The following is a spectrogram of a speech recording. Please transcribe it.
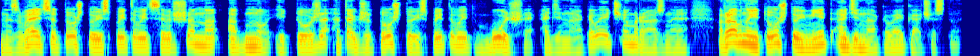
называется то, что испытывает совершенно одно и то же, а также то, что испытывает больше одинаковое, чем разное, равно и то, что имеет одинаковое качество.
